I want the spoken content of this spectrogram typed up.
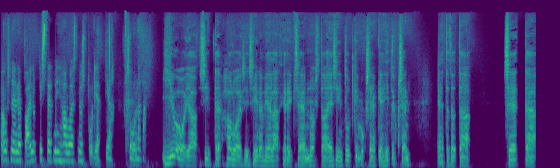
Onko ne ne painopisteet, mihin haluaisit myös budjettia suunnata? Joo, ja sitten haluaisin siinä vielä erikseen nostaa esiin tutkimuksen ja kehityksen. Että tota, se, että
